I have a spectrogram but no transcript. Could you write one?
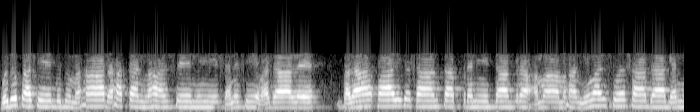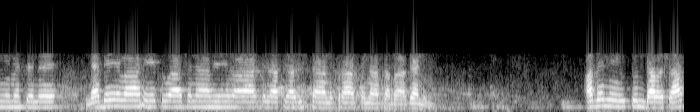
බුදුපසේ බුදුමහා රහතන් වහන්සේ මේ සනසේ වදාළ සදාකාලික ශාන්ත ප්‍රණීතාග්‍ර අමා මහ නිවන් සුව සාදා ගැනීමතන ලැබේවා හේතු වාසනා වේවා කියලා අපි අදිස්ථාන ප්‍රාර්ථනා සබා ගනිමු. අද මේ උතුම් දවසක්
